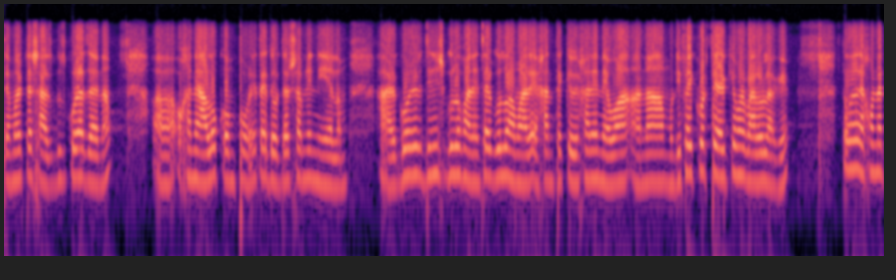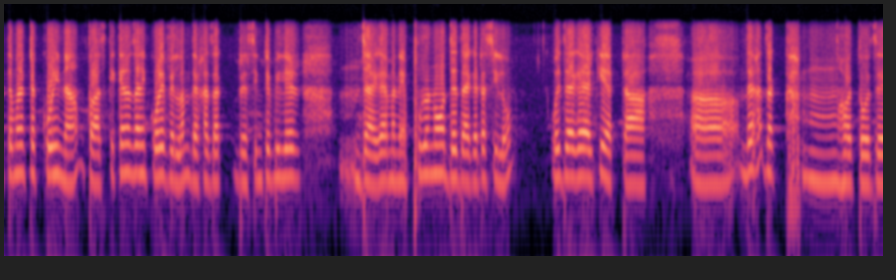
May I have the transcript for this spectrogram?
তেমন একটা সাজগুজ করা যায় না। ওখানে আলো কম পড়ে, তাই দরজার সামনে নিয়ে এলাম। আর ঘরের জিনিসগুলো ফার্নিচারগুলো আমার এখান থেকে ওইখানে নেওয়া, আনা মডিফাই করতে আর কি আমার ভালো লাগে। তো এখন আর তেমন একটা করি না। তো আজকে কেন জানি করে ফেললাম, দেখা যাক ড্রেসিং টেবিলের জায়গায় মানে পুরনো যে জায়গাটা ছিল, ওই জায়গায় আর কি একটা দেখা যাক হয়তো যে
